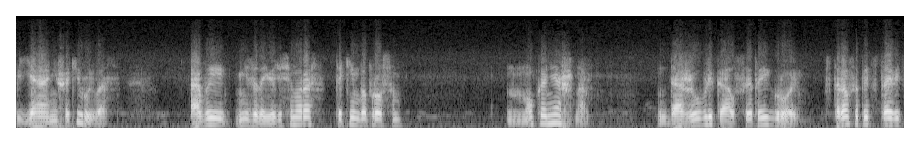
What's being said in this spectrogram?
Я не шокирую вас. А вы не задаетесь иной раз таким вопросом? Ну, конечно. Даже увлекался этой игрой. Старался представить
